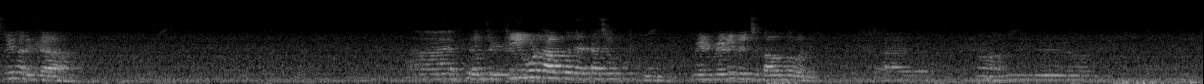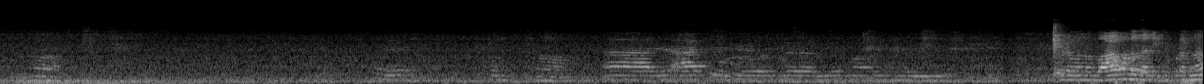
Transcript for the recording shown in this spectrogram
శ్రీహరిక? కొంచెం టీ కూడా తాగకపోతే ఎట్టా చెప్పు. వేడి వేడి తెచ్చి తాగుతావని. ఇక్కడ మనం బాగుండదా నీకు ఇప్పుడన్నా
